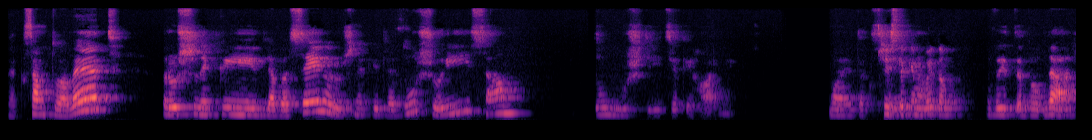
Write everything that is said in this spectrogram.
так, сам туалет, рушники для басейну, рушники для душу і сам душ. Дивіться, який гарний. Має так Чи з таким видом? Вид, або, да.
